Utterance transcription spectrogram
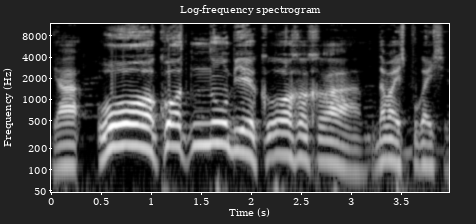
Я... О, кот Нубик! О-ха-ха! Давай, испугайся.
